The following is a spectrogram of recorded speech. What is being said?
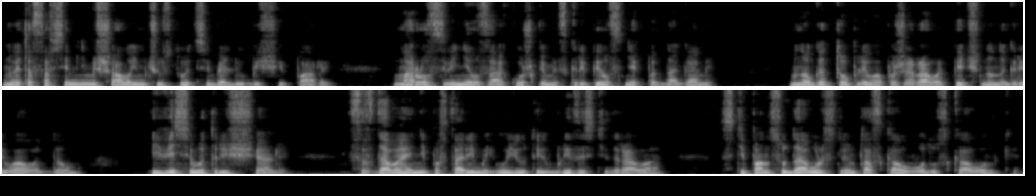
но это совсем не мешало им чувствовать себя любящей парой. Мороз звенел за окошками, скрипел снег под ногами. Много топлива пожирала печь, но нагревала дом. И весело трещали, создавая неповторимый уют их близости дрова. Степан с удовольствием таскал воду с колонки,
